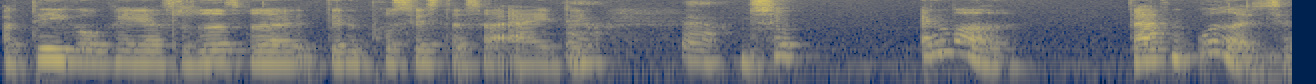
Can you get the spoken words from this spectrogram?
Og det er ikke okay, og så videre, så videre. Den proces, der så er i det. Ja. Ja. Men så ændrede verden udad til.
